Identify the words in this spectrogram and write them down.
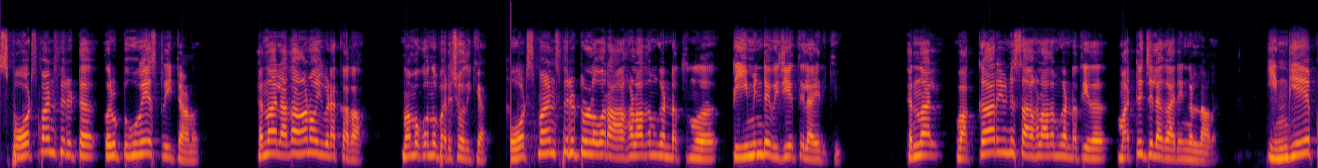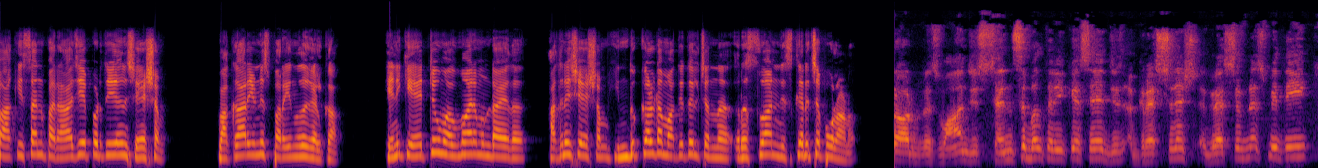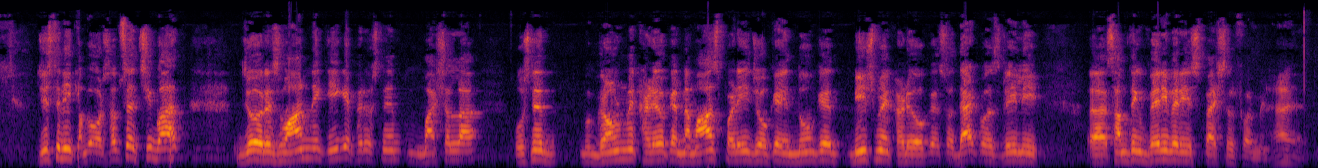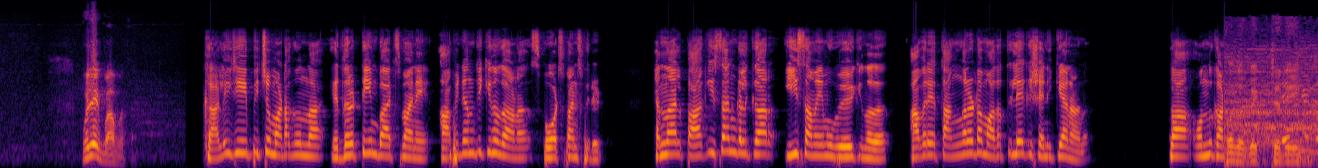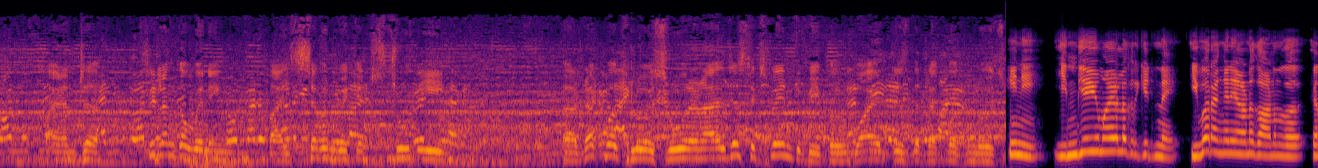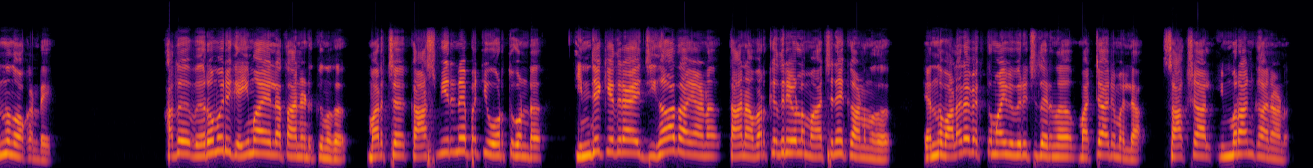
Sportsman spirit ഒരു two way street ആണ്. എന്നാൽ അതാണോ ഇവിടെ കഥ? നമുക്കൊന്ന് പരിശോധിക്കാം. സ്പോർട്സ്മാൻ സ്പിരിറ്റ് ഉള്ളവർ ആഹ്ലാദം കണ്ടെത്തുന്നത് ടീമിന്റെ വിജയത്തിലായിരിക്കും. എന്നാൽ വക്കാർ യൂണിസ് ആഹ്ലാദം കണ്ടെത്തിയത് മറ്റു ചില കാര്യങ്ങളിലാണ്. ഇന്ത്യയെ പാകിസ്ഥാൻ പരാജയപ്പെടുത്തിയതിനു ശേഷം വക്കാർ യൂണിസ് പറയുന്നത് കേൾക്കാം. എനിക്ക് ഏറ്റവും അഭിമാനമുണ്ടായത് അതിനുശേഷം ഹിന്ദുക്കളുടെ മധ്യത്തിൽ ചെന്ന് റിസ്വാൻ നിസ്കരിച്ചപ്പോഴാണ് और रिजवान जिस सेंसिबल तरीके से जिस अग्रेसिवनेस अग्रेसिवनेस भी थी जिस तरीके और सबसे अच्छी बात जो रिजवान ने की कि फिर उसने माशाल्लाह उसने ग्राउंड में खड़े होकर नमाज पढ़ी जो कि हिंदुओं के बीच में खड़े होकर so that was really something very very special for me मुझे एक बात बता കളി ജയിപ്പിച്ചു മടങ്ങുന്ന എതിർ ടീം ബാറ്റ്സ്മാനെ അഭിനന്ദിക്കുന്നതാണ് സ്പോർട്സ്മാൻ സ്പിരിറ്റ് എന്നാൽ പാകിസ്ഥാൻ കളിക്കാർ ഈ സമയം ഉപയോഗിക്കുന്നത് അവരെ തങ്ങളുടെ മതത്തിലേക്ക് ക്ഷണിക്കാനാണ് ദാ ഒന്ന് victory and uh, Sri Lanka winning by seven wickets through the ഇനി ഇന്ത്യയുമായുള്ള ക്രിക്കറ്റിനെ ഇവർ എങ്ങനെയാണ് കാണുന്നത് എന്ന് നോക്കണ്ടേ. അത് വെറുമൊരു ഗെയിമായല്ല താൻ എടുക്കുന്നത്. മറിച്ച് കാശ്മീരിനെ പറ്റി ഓർത്തുകൊണ്ട് ഇന്ത്യക്കെതിരായ ജിഹാദായാണ് താൻ അവർക്കെതിരെയുള്ള മാച്ചിനെ കാണുന്നത് എന്ന് വളരെ വ്യക്തമായി വിവരിച്ചു തരുന്നത് മറ്റാരുമല്ല. സാക്ഷാൽ ഇമ്രാൻ ഖാനാണ്.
